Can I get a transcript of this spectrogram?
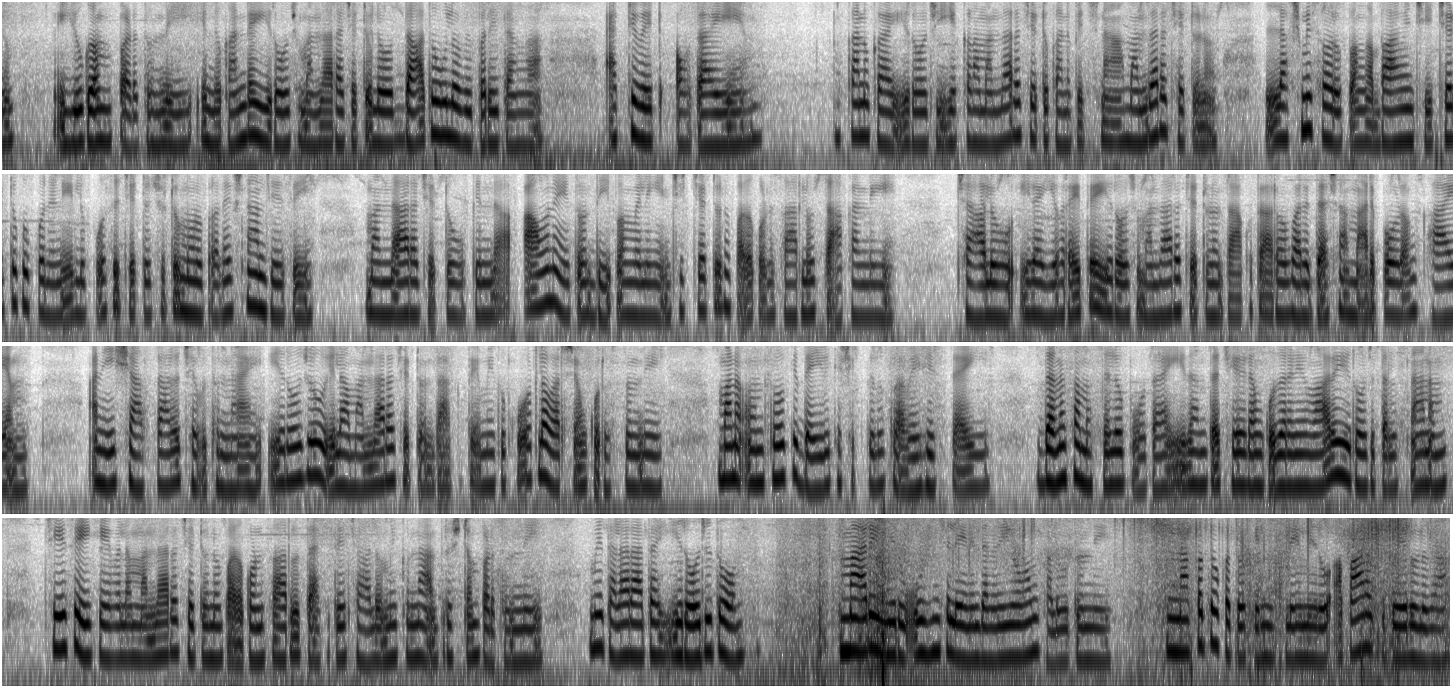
యుగం పడుతుంది. ఎందుకంటే ఈరోజు మందార చెట్టులో ధాతువులు విపరీతంగా యాక్టివేట్ అవుతాయి. కనుక ఈరోజు ఎక్కడ మందార చెట్టు కనిపించినా మందార చెట్టును లక్ష్మీ స్వరూపంగా భావించి చెట్టుకు కొన్ని నీళ్ళు పోసి చెట్టు చుట్టూ మూడు ప్రదక్షిణాలు చేసి మందార చెట్టు కింద ఆవు దీపం వెలిగించి చెట్టును పదకొండు సార్లు తాకండి. చాలు. ఇలా ఎవరైతే ఈరోజు మందార చెట్టును తాకుతారో వారి దశ మారిపోవడం ఖాయం అని శాస్త్రాలు చెబుతున్నాయి. ఈరోజు ఇలా మందార చెట్టును తాకితే మీకు కోట్ల వర్షం కురుస్తుంది. మన ఒంట్లోకి దైవిక శక్తులు ప్రవేశిస్తాయి. ధన సమస్యలు పోతాయి. ఇదంతా చేయడం కుదరని వారు ఈరోజు తలస్నానం చేసే కేవలం మందార చెట్టును పదకొండు సార్లు తాకితే చాలు. మీకున్న అదృష్టం పడుతుంది. మీ తలరాత ఈ రోజుతో మారి మీరు ఊహించలేని ధనయోగం కలుగుతుంది. నక్కతోకతో కతోకినట్లే మీరు అపార కుబేరులుగా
